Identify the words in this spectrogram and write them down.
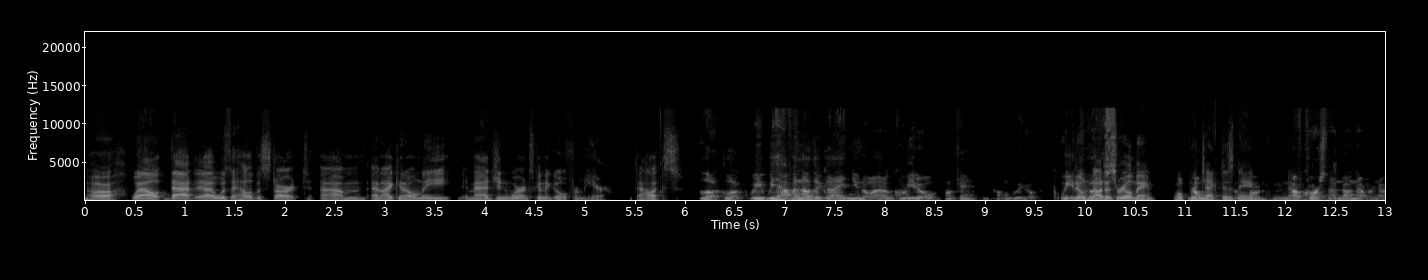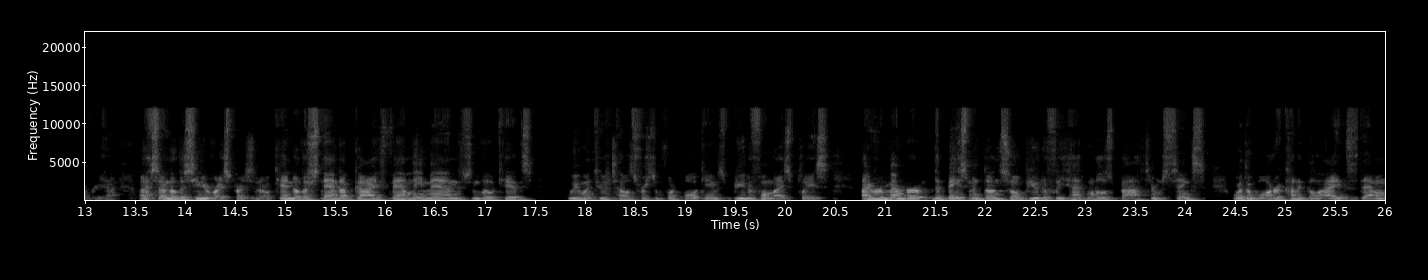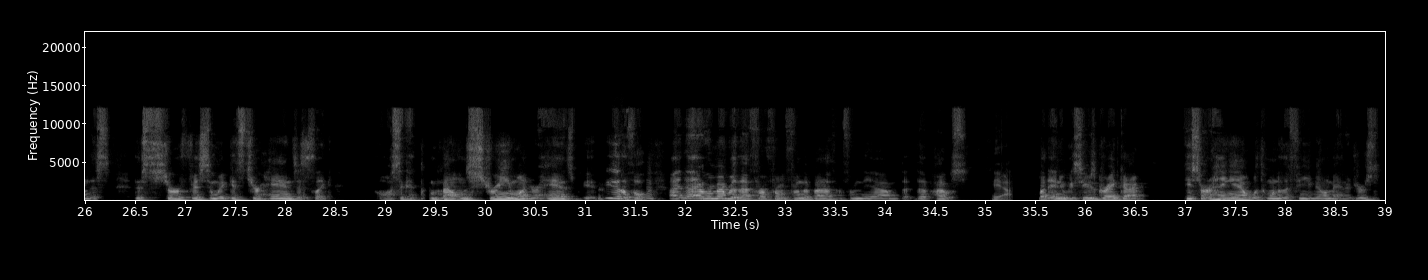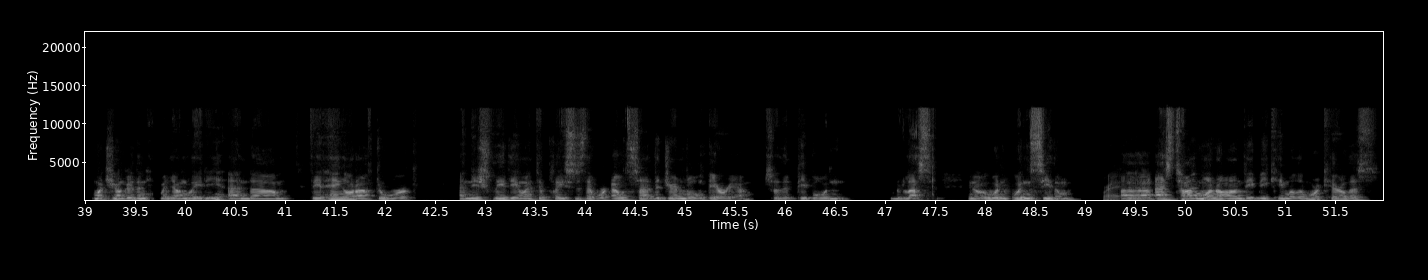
Oh well, that uh, was a hell of a start. Um, and I can only imagine where it's going to go from here. Alex Look, look. We, we have another guy, you know, uh, Guido. Okay, we call him Guido. Guido, You know, not his real name. We'll Nope. protect his Of name. course- No. Of course not. No, never, never. Yeah. Uh, so another senior vice president. Okay, another stand-up guy, family man, some little kids. We went to his house for some football games. Beautiful, nice place. I remember the basement done so beautifully. He had one of those bathroom sinks where the water kind of glides down this this surface, and when it gets to your hands, it's like oh, it's like a mountain stream on your hands. Beautiful. I, I remember that from from from the bath from the um the, the house. Yeah. But anyways, he was a great guy. He started hanging out with one of the female managers, much younger than him, a young lady, and um, they'd hang out after work. Initially, they went to places that were outside the general area, so that people wouldn't would less, you know, wouldn't wouldn't see them. Right. Uh, as time went on, they became a little more careless.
